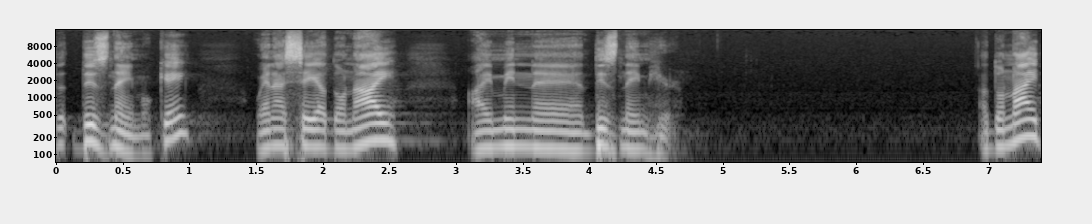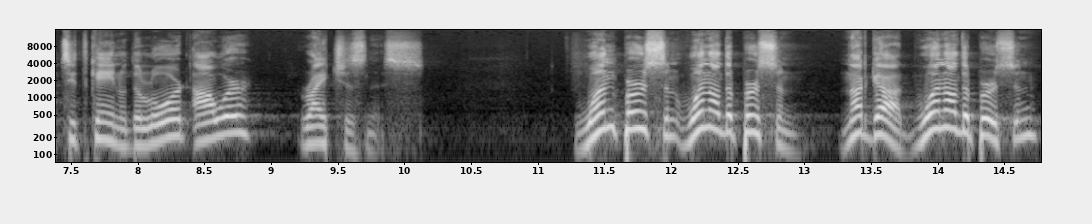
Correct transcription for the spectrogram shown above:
the, this name, okay? When I say Adonai, I mean uh, this name here. Adonai Tzidkenu, the Lord our righteousness. One person, one other person, not God, one other person,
